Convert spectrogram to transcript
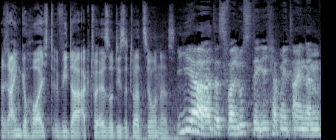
reingehorcht, wie da aktuell so die Situation ist. Ja, das war lustig. Ich habe mit einem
